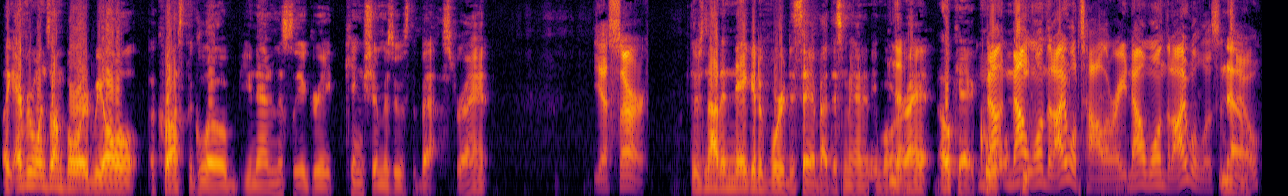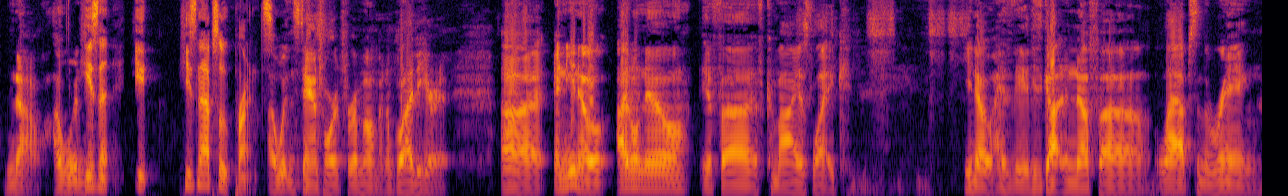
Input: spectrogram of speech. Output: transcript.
like everyone's on board. We all across the globe unanimously agree King Shimizu is the best, right? yes, sir. There's not a negative word to say about this man anymore, No. right? Okay, cool. Not not He- one that I will tolerate. Not one that I will listen to. No. no, I wouldn't. He's an he, he's an absolute prince. I wouldn't stand for it for a moment. I'm glad to hear it. Uh, and you know, I don't know if uh, if Kamai is like, you know, has he, he's gotten enough uh, laps in the ring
